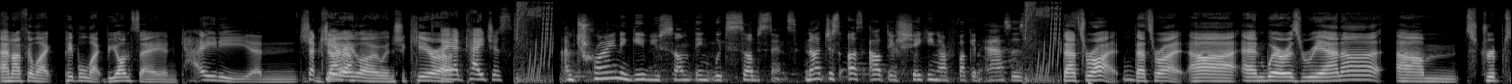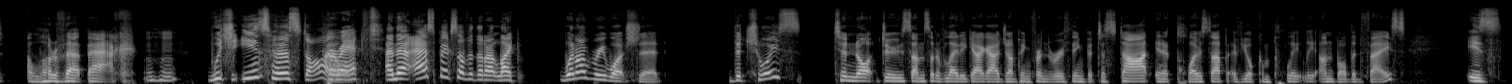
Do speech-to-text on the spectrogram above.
And I feel like people like Beyonce and Katy and Shakira. J Lo and Shakira. They had cages. I'm trying to give you something with substance, not just us out there shaking our fucking asses. That's right. Mm. That's right. Uh, and whereas Rihanna um, stripped a lot of that back, which is her style. Mm-hmm. Correct. And there are aspects of it that I like. When I rewatched it, the choice to not do some sort of Lady Gaga jumping from the roof thing, but to start in a close up of your completely unbothered face is,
